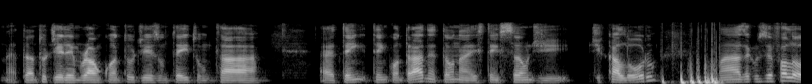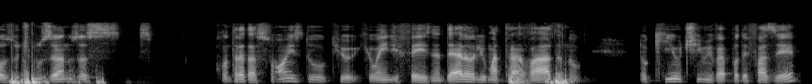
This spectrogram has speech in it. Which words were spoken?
né? tanto o Jalen Brown quanto o Jason Tatum tá, é, tem, tem contrato, né? estão na extensão de, de calouro, mas é como você falou, os últimos anos as, contratações do que, que o Andy fez, né? Deram ali uma travada no, no que o time vai poder fazer.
